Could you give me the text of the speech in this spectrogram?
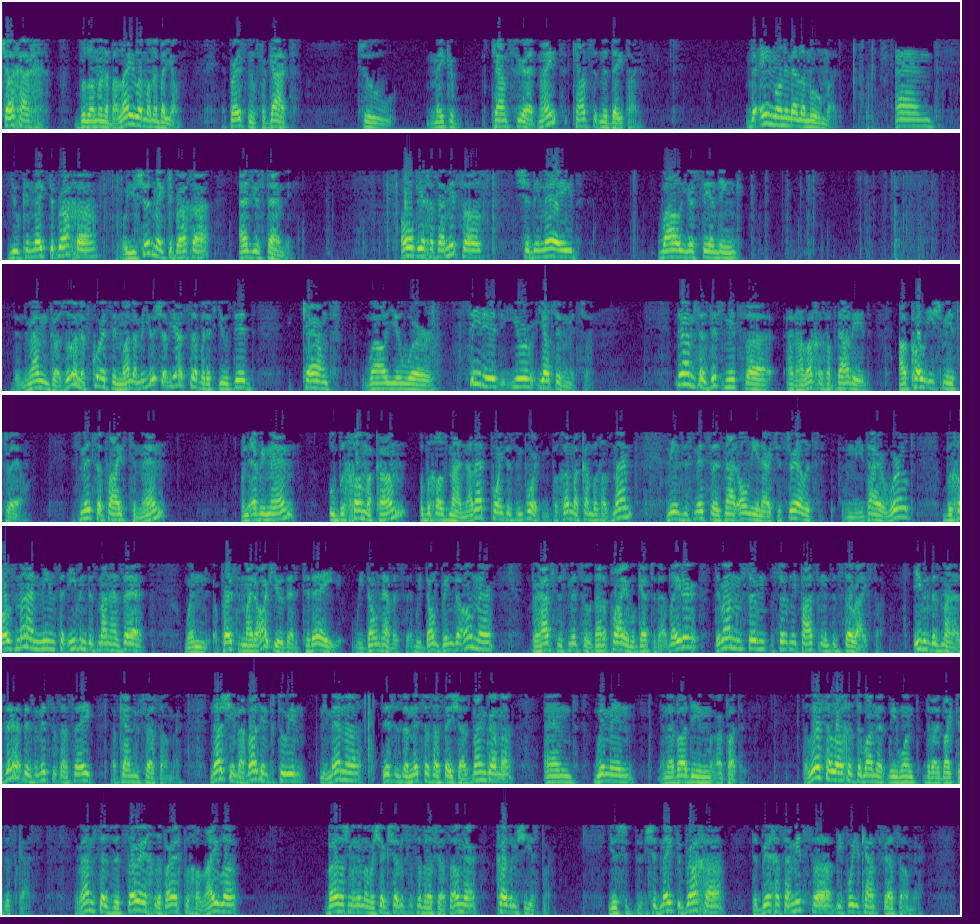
shachach a person who forgot to make a count sphere at night, counts it in the daytime. And you can make the bracha, or you should make the bracha, as you're standing. All birchas mitzvos should be made while you're standing The Ram goes on, of course, in Mana Miyushav Yatza, but if you did count while you were seated, you're Yatza mitzvah. The Ram says this mitzvah and halacha of David, I'll call Ish Israel. This mitzvah applies to men, on every man, ubechol makam, ubechol zman. Now that point is important. Bechol makam, bechol zman means this mitzvah is not only in Eretz Yisrael, it's in the entire world. B'chol zman means that even bisman hazeh, when a person might argue that today we don't have a, we don't bring the omer, perhaps this mitzvah would not apply, and we'll get to that later. The Rambam certain, certainly passing into the Soraisa. Even bisman hazeh, there's a mitzvah say of counting Sfas omer. Nashim v'avadim p'turim mimena. This is a mitzvah sasei shazman grama, and women and avadim are pater. The last halach is the one that we want, that I'd like to discuss. The Ram says, "V'tzarech levarech b'chol layla, baruch Hashem alim avashek shem sasavras omer, kodem shiyispar." You should make the bracha, the brichas mitzvah before you count Sfiras Omer.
